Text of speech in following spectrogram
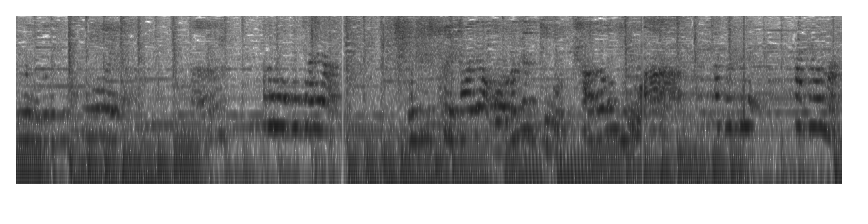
怎么都不哭了呀？啊？他们退烧退烧药，我们是堵肠梗阻啊。他不是发烧吗？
